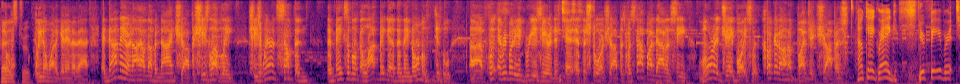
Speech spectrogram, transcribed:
That But is true. We don't want to get into that. And down there in aisle number nine, shopper, she's lovely. She's wearing something that makes them look a lot bigger than they normally do. Uh, foot, everybody agrees here at the, at, at the store, shoppers. But stop on down and see Laura J. Boyce with Cooking on a Budget, shoppers. Okay, Greg, your favorite.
